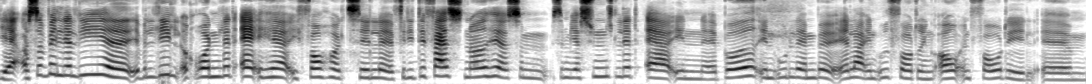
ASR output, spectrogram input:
Ja, og så vil jeg lige, øh, jeg vil lige runde lidt af her i forhold til, øh, fordi det er faktisk noget her, som, som jeg synes lidt er en øh, både en ulempe eller en udfordring og en fordel. Øh,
